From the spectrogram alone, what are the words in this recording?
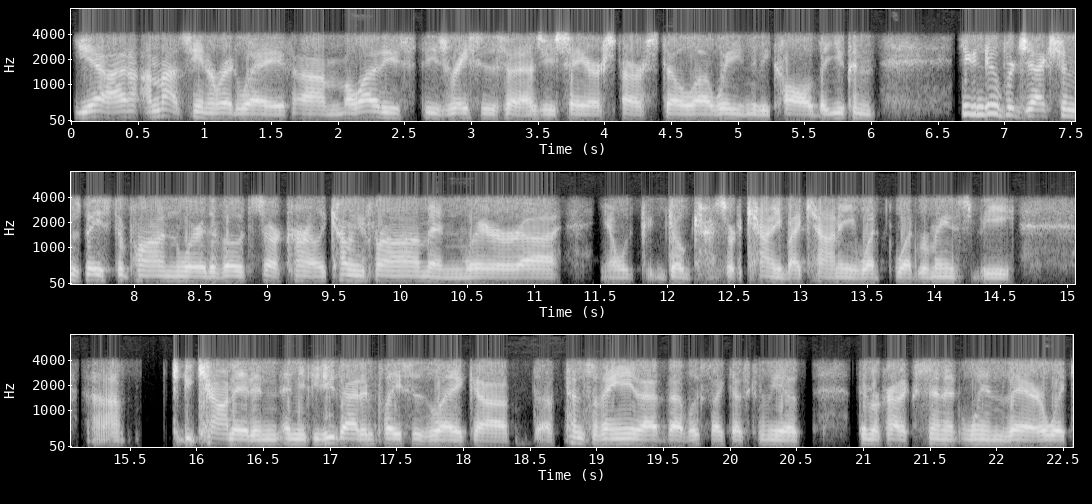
Yeah, I, am not seeing a red wave. Um, a lot of these these races, uh, as you say, are are still uh, waiting to be called. But you can you can do projections based upon where the votes are currently coming from and where uh, you know go sort of county by county what what remains to be uh, to be counted. And, and if you do that in places like uh, uh, Pennsylvania, that that looks like that's going to be a Democratic Senate win there, which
